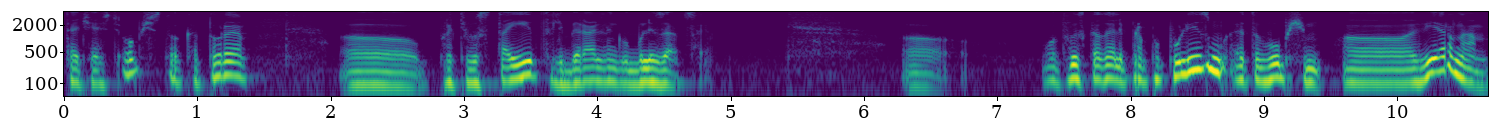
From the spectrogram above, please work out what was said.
та часть общества, которая Э, противостоит либеральной глобализации. Вот вы сказали про популизм, это в общем э, верно,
